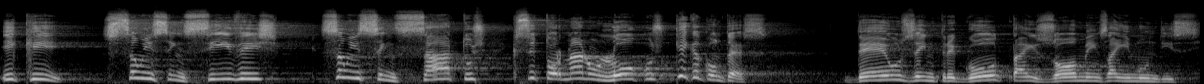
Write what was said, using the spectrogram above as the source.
e que são insensíveis? são insensatos, que se tornaram loucos, o que, que acontece? Deus entregou tais homens à imundície,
